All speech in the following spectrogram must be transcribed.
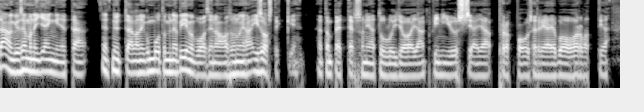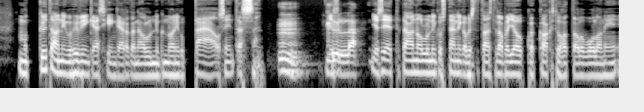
tämä on kyllä semmoinen jengi, että, että nyt täällä on niin muutamina viime vuosina osunut ihan isostikin. Että on Petterssonia tullut jo ja Quinn Hughesia ja Brock Bowseria ja Bo Horvattia. Mutta kyllä tämä on niin hyvin keskinkertainen ollut niin noin niin pääosin tässä. Mm. Ja Kyllä. Se, ja se, että tämä on ollut niin Stanley Cupista taisteleva joukkue 2000-luvulla, niin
